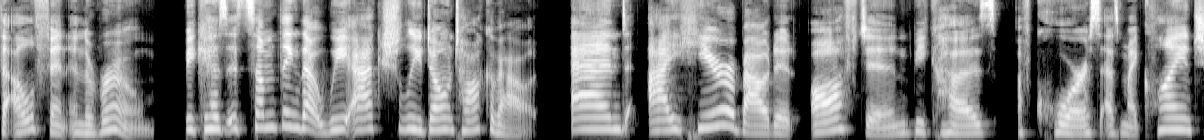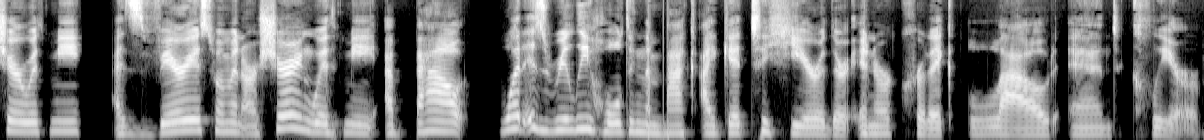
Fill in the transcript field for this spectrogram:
the elephant in the room because it's something that we actually don't talk about. And I hear about it often because, of course, as my clients share with me, as various women are sharing with me about what is really holding them back, I get to hear their inner critic loud and clear.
